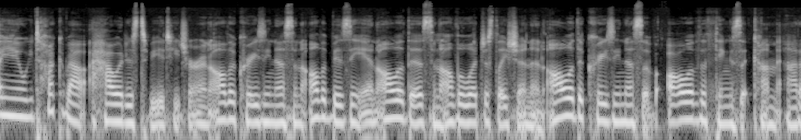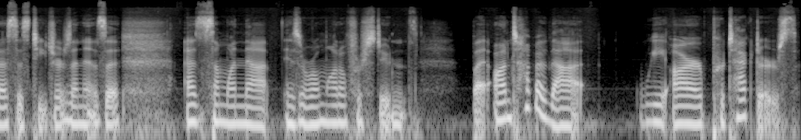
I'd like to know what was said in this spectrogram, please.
you know, we talk about how it is to be a teacher and all the craziness and all the busy and all of this and all the legislation and all of the craziness of all of the things that come at us as teachers and as a as someone that is a role model for students. But on top of that, we are protectors.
